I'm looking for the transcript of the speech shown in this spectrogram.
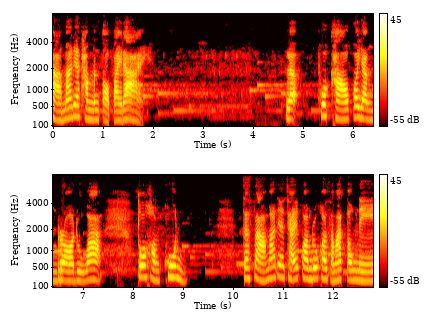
สามารถที่จะทำมันต่อไปได้ และพวกเขาก็ยังรอดูว่า ตัวของคุณ จะสามารถที่จะใช้ความรู้ความสามารถตรงนี้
